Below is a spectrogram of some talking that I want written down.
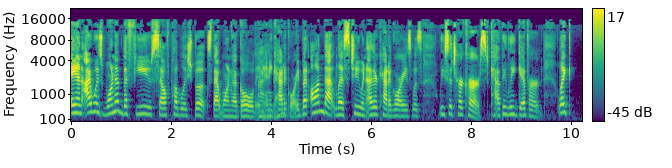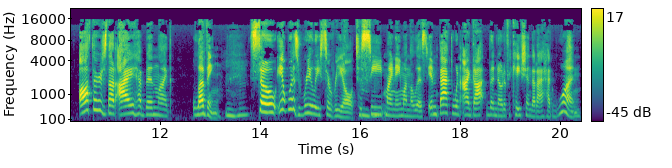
And I was one of the few self-published books that won a gold in I any bet. category. But on that list too, in other categories, was Lisa TerKeurst, Kathie Lee Gifford, like authors that I have been like loving. Mm-hmm. So it was really surreal to see my name on the list. In fact, when I got the notification that I had won,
